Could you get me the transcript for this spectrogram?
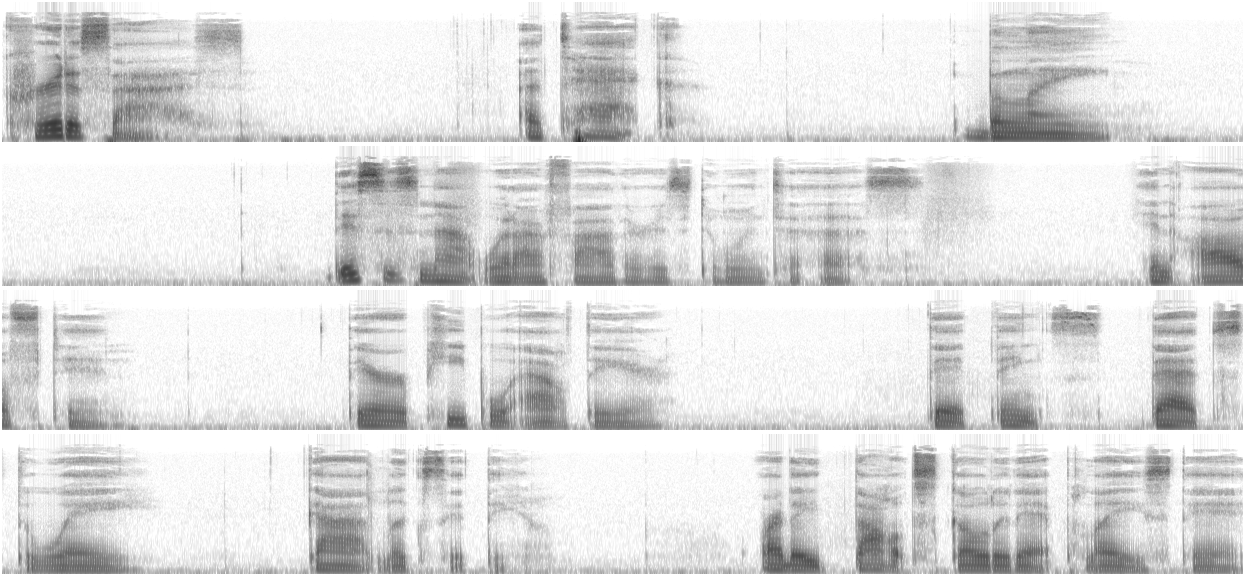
criticize, attack, blame. This is not what our Father is doing to us. And often there are people out there that thinks that's the way God looks at them. Or their thoughts go to that place that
